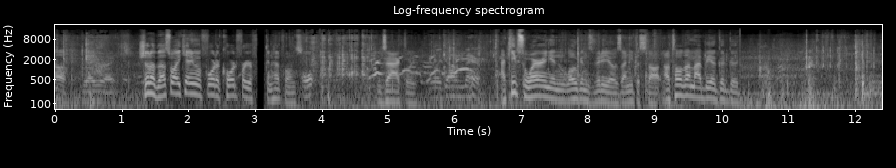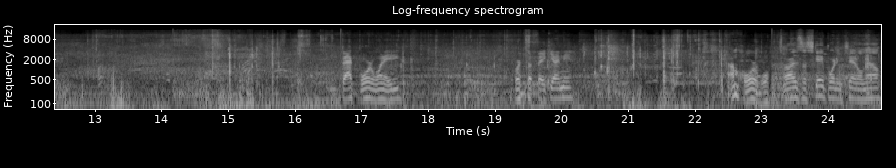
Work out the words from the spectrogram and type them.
Oh, yeah, you're right. Shut up. That's why I can't even afford a cord for your fucking headphones. Oh. Exactly. Really got him there. I keep swearing in Logan's videos. I need to stop. I told them I'd be a good good. Backboard 180. Or to fakie, I mean. I'm horrible. All right, it's a skateboarding channel now.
